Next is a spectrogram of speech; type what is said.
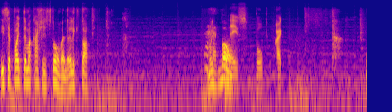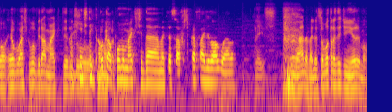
e você pode ter uma caixa de som, velho. Olha que top. É, Muito bom, É isso. Mark, Bom, eu acho que eu vou virar marketeiro acho do. que a gente tem que botar o Microsoft. pão no marketing da Microsoft pra falir logo ela. é isso. Nada, velho. Eu só vou trazer dinheiro, irmão.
